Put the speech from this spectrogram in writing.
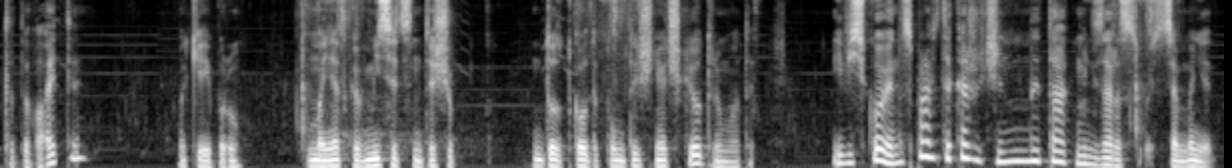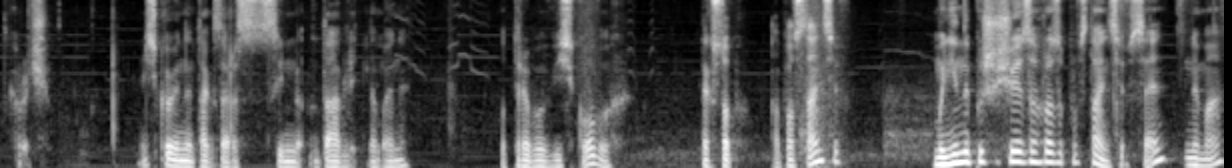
Та давайте. Окей, беру. Монетка в місяць на те, щоб додатково дипломатичні очки отримати. І військові, насправді так кажучи, не так мені зараз. Ось це мені, коротше. Військові не так зараз сильно давлять на мене. От треба військових. Так, стоп, а повстанців? Мені не пише, що є загроза повстанців. Все? Нема?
